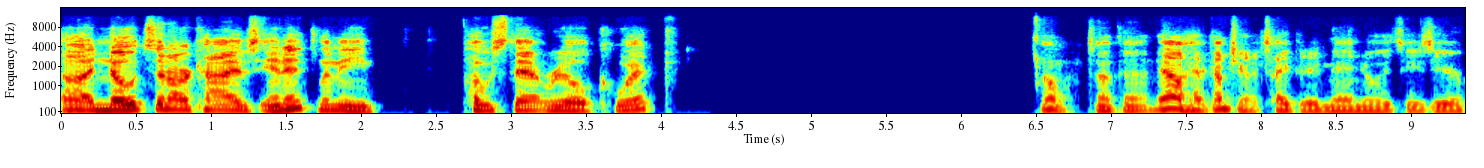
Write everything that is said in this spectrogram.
uh, notes and archives in it. Let me post that real quick. Oh, it's not that. Now, heck, I'm just going to type it in manually. It's easier.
